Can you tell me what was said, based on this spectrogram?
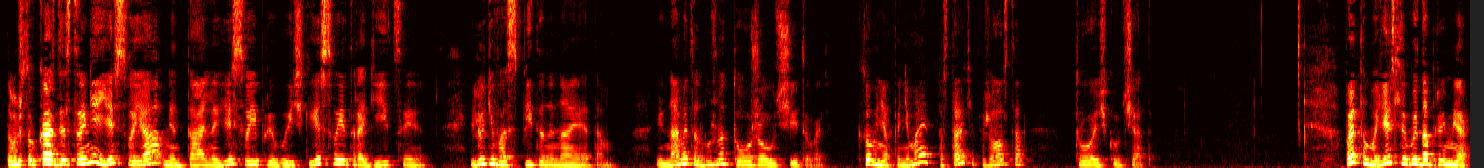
Потому что в каждой стране есть своя ментальность, есть свои привычки, есть свои традиции – и люди воспитаны на этом. И нам это нужно тоже учитывать. Кто меня понимает, поставьте, пожалуйста, троечку в чат. Поэтому, если вы, например,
